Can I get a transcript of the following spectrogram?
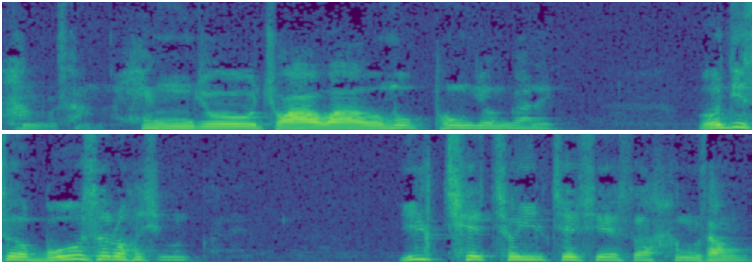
항상 행주 좌와 어묵 봉정 간에 어디서 무엇을 하시건 간에 일체처 일체시에서 항상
